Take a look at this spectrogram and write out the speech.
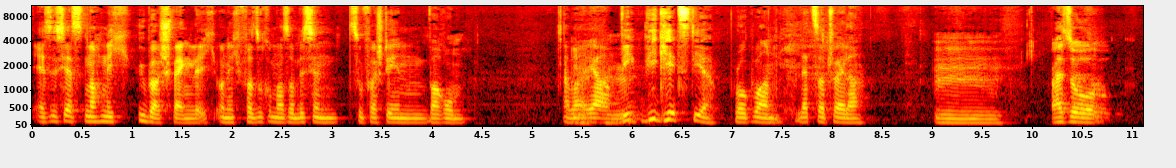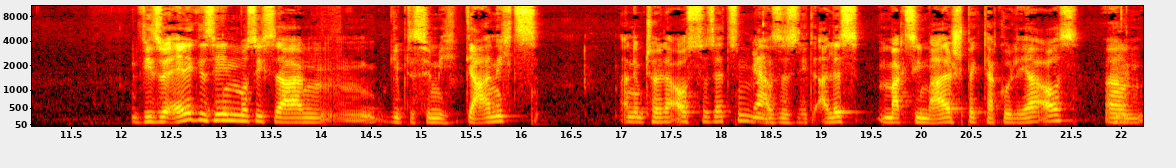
es ist jetzt noch nicht überschwänglich und ich versuche immer so ein bisschen zu verstehen, warum. Aber mhm. ja, wie, wie geht's dir, Rogue One, letzter Trailer? Mm, also visuell gesehen muss ich sagen, gibt es für mich gar nichts an dem Trailer auszusetzen. Ja. Also es sieht alles maximal spektakulär aus. Ähm,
